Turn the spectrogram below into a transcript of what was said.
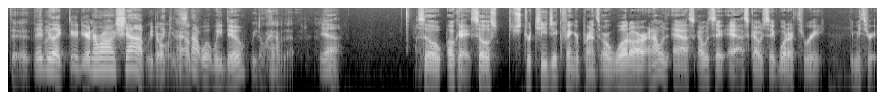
They- They'd be like, dude, you're in the wrong shop. We don't like, That's not what we do. we don't have that. Yeah. So okay, so strategic fingerprints, or what are? And I would ask, I would say, ask. I would say, what are three? Give me three.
